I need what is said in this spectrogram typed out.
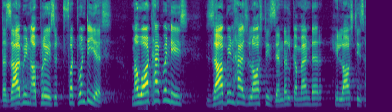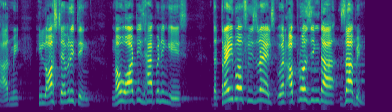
the Zabin oppressed for 20 years. Now what happened is, Zabin has lost his general commander, he lost his army, he lost everything. Now what is happening is, the tribe of Israelites were approaching the Zabin.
